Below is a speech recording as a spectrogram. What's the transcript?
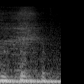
Yeah.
